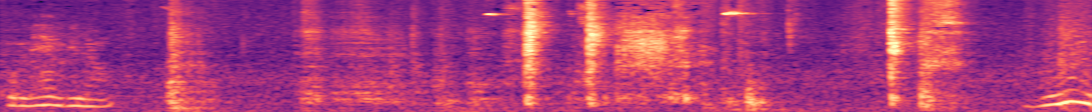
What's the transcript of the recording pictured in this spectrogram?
คุ้มแห้งพี่น้องอืม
